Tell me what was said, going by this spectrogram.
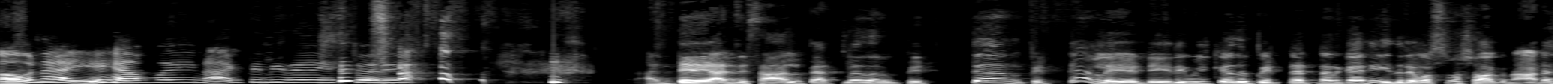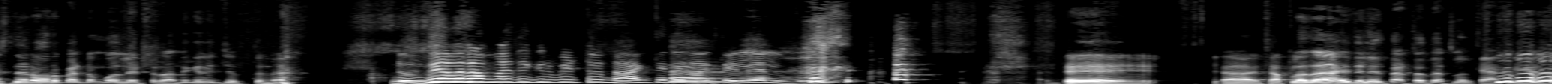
అవునా? ఏ అమ్మాయి? నాకు తెలియదే ఈ స్టోరీ. అంటే అన్ని సార్లు పెట్టలేదు. అనుకో పెట్టాను పెట్టానులే. డైరీ మిల్క్ ఏదో పెట్టినట్టున్నాను కానీ ఇది రివర్స్లో షాక్ నా డెస్క్ దగ్గర ఎవరో పెట్టడం మొదలెట్టారు? అందుకే నేను చెప్తున్నా. నువ్వెవరు అమ్మాయి దగ్గర పెట్టావు? నాకు తెలియదు నాకు తెలియాలి అంటే చెప్పలేదా? అయితే లేదు పెట్టలేదు పెట్టలేదు.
